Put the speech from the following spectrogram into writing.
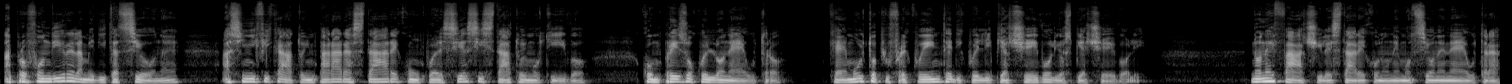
Approfondire la meditazione ha significato imparare a stare con qualsiasi stato emotivo, compreso quello neutro, che è molto più frequente di quelli piacevoli o spiacevoli. Non è facile stare con un'emozione neutra,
